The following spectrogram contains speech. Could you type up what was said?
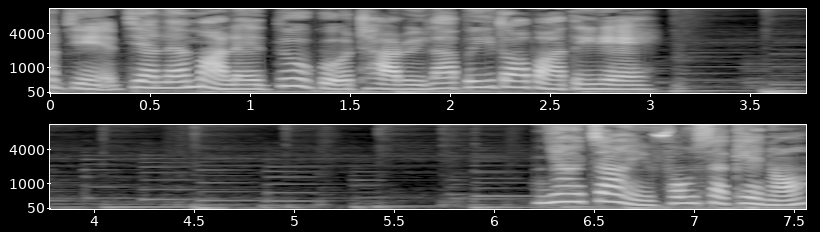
အပြင်အပြန်လန်းမှလည်းသူ့ကိုအထာတွေလာပေးသွားပါသေးတယ်ညကြရင်ဖုန်းဆက်ခဲ့နော်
